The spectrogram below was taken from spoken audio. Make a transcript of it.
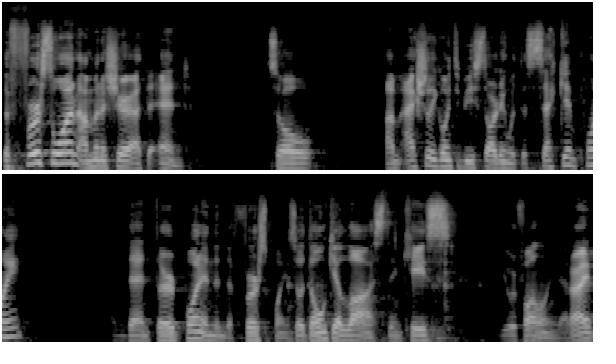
The first one I'm going to share at the end. So I'm actually going to be starting with the second point, and then third point, and then the first point. So don't get lost in case you were following that, all right?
